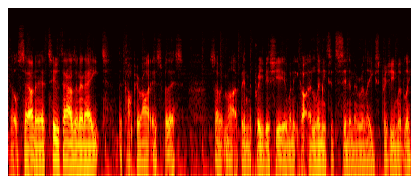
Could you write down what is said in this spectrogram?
It'll say on here 2008. The copyright is for this so it might have been the previous year when it got a limited cinema release, presumably.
